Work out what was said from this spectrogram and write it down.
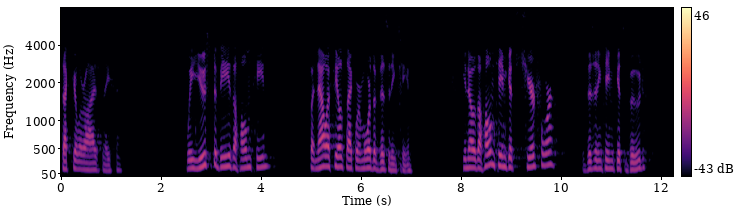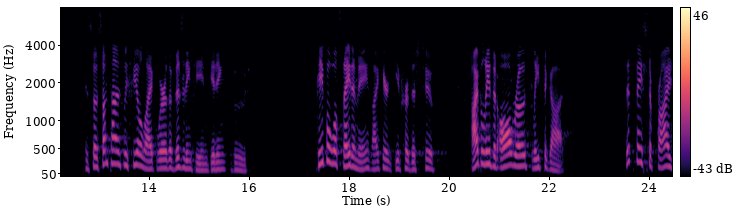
secularized nation. We used to be the home team, but now it feels like we're more the visiting team. You know, the home team gets cheered for, the visiting team gets booed. And so sometimes we feel like we're the visiting team getting booed. People will say to me, I hear you've heard this too, I believe that all roads lead to God. This may surprise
